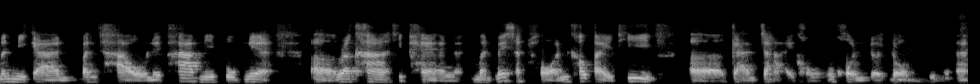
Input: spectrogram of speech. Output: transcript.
มันมีการบรรเทาในภาพนี้ปุ๊บเนี่ยราคาที่แพงอะมันไม่สะท้อนเข้าไปที่การจ่ายของคนโดยตรงถูกไหมฮะ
